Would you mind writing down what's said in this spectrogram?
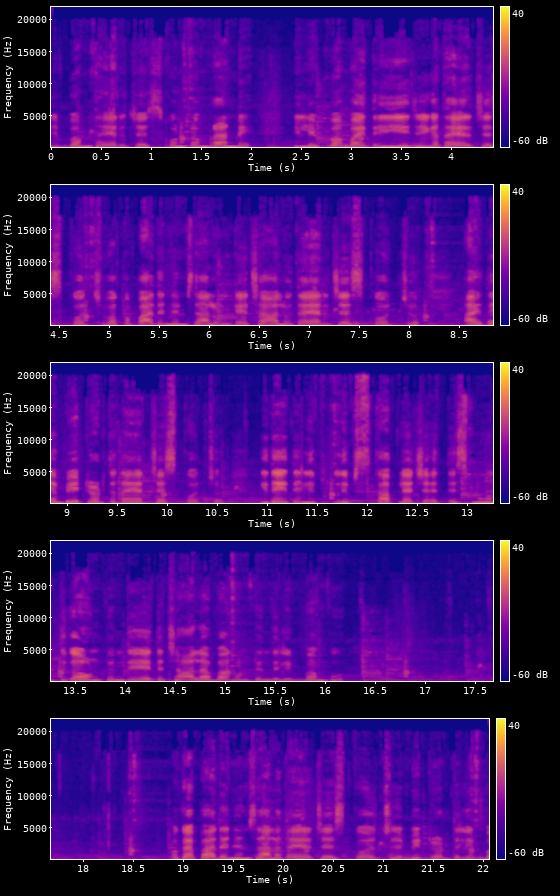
లిప్ బామ్ తయారు చేసుకుంటాం రండి. ఈ లిప్ బామ్ అయితే ఈజీగా తయారు చేసుకోవచ్చు. ఒక పది నిమిషాలు ఉంటే చాలు తయారు చేసుకోవచ్చు. అయితే బీట్రూట్తో తయారు చేసుకోవచ్చు. ఇదైతే లిప్ లిప్స్కి అప్లై చేస్తే స్మూత్గా ఉంటుంది. అయితే చాలా బాగుంటుంది లిప్ బాంబు. ఒక పది నిమిషాలు తయారు చేసుకోవచ్చు. బీట్రూట్ లిప్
